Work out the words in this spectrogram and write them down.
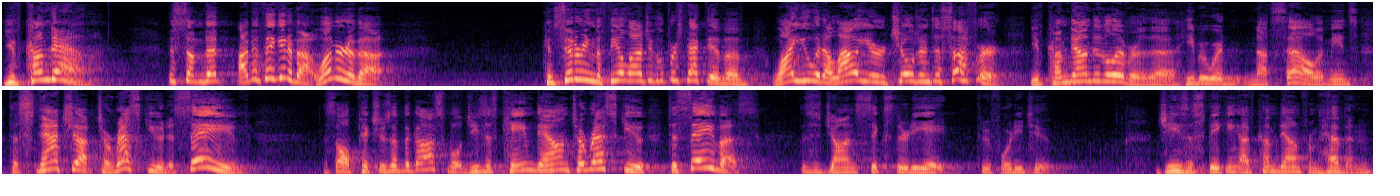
you've come down. This is something that I've been thinking about, wondering about. Considering the theological perspective of why you would allow your children to suffer. You've come down to deliver. The Hebrew word natsel, it means to snatch up, to rescue, to save. This all pictures of the gospel. Jesus came down to rescue, to save us. This is John 6, 38 through 42. Jesus speaking, I've come down from heaven,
